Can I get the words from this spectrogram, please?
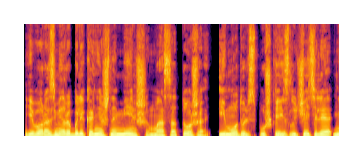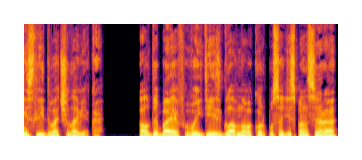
Его размеры были, конечно, меньше, масса тоже, и модуль с пушкой излучателя несли два человека. Алдыбаев, выйдя из главного корпуса диспансера,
